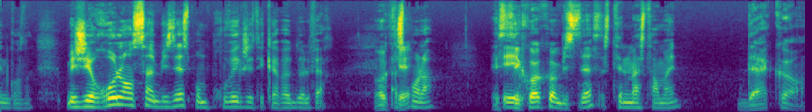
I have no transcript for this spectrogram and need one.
une constante. Mais j'ai relancé un business pour me prouver que j'étais capable de le faire à Ok. ce moment-là. Et c'était quoi comme business? C'était le mastermind. D'accord.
